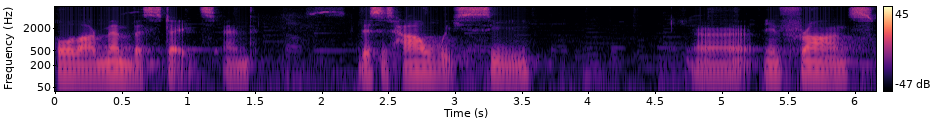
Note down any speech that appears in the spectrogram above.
all our member states. And this is how we see uh, in France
